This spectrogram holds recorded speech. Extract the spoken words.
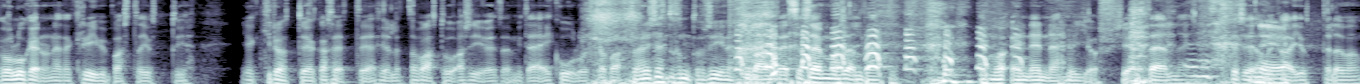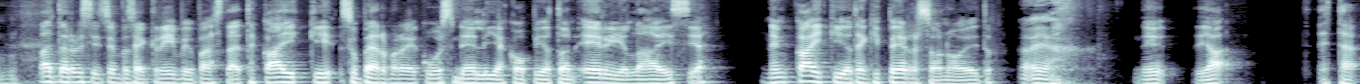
kun lukenut näitä creepypasta-juttuja ja kirjoittuja kasetteja, siellä tapahtuu asioita, mitä ei kuuluisi tapahtua, niin se tuntuu siinä tilanteessa semmoiselta, että en ennen nähnyt Joshia täällä. Ja sitten se Niin. alkaa juttelemaan mulle. Mä törmäsin semmoisen creepypasta, että kaikki Super Mario 64-kopiot on erilaisia. Ne on kaikki jotenkin personoitu. Ai ja. Niin, ja että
